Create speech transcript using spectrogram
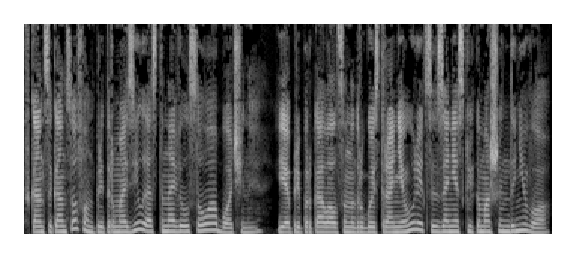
В конце концов он притормозил и остановился у обочины. Я припарковался на другой стороне улицы за несколько машин до него.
